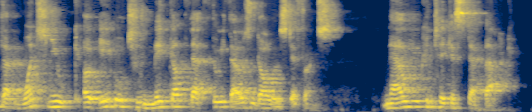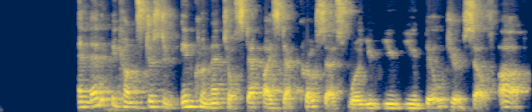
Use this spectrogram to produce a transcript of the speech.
that once you are able to make up that $3,000 difference, now you can take a step back. And then it becomes just an incremental step-by-step process where you, you, you build yourself up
